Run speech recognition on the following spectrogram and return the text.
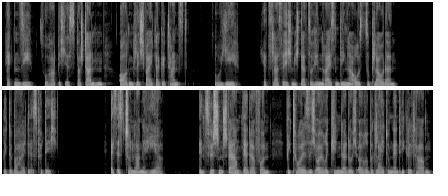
hätten sie, so hab ich es verstanden, ordentlich weitergetanzt. Oh je, jetzt lasse ich mich dazu hinreißen, Dinge auszuplaudern. Bitte behalte es für dich. Es ist schon lange her, Inzwischen schwärmt er davon, wie toll sich eure Kinder durch eure Begleitung entwickelt haben.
